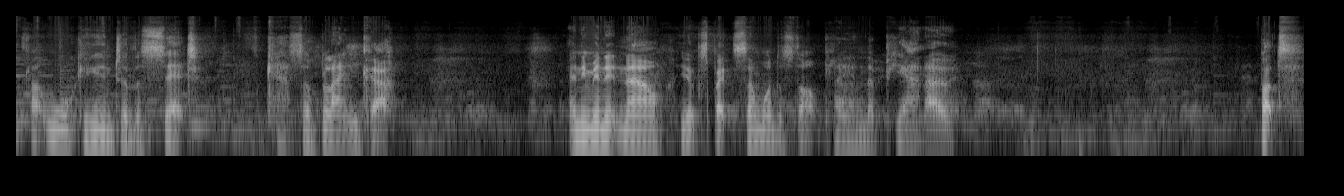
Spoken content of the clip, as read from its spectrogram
It's like walking into the set of Casablanca. Any minute now, you expect someone to start playing the piano. But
